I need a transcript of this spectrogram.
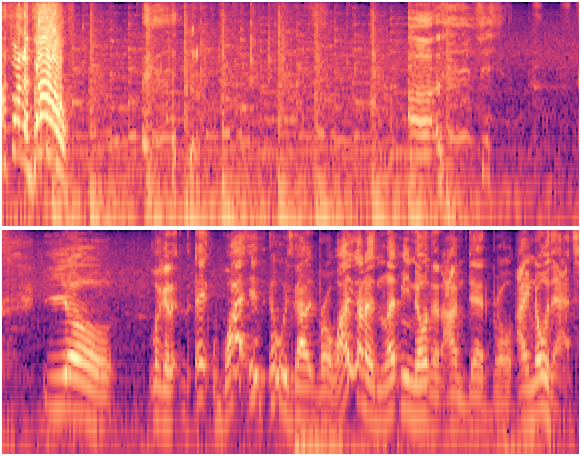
I found a valve. Uh, yo, look at it. Hey, why? It, it always got it, bro. Why you gotta let me know that I'm dead, bro? I know that.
